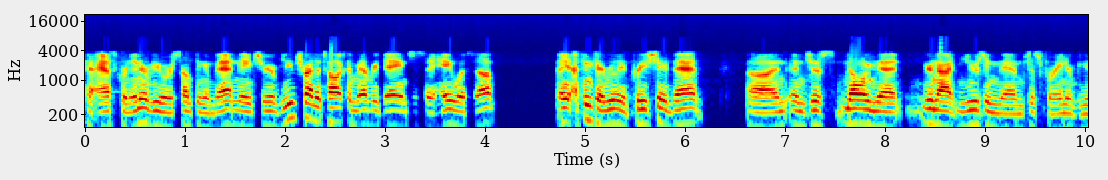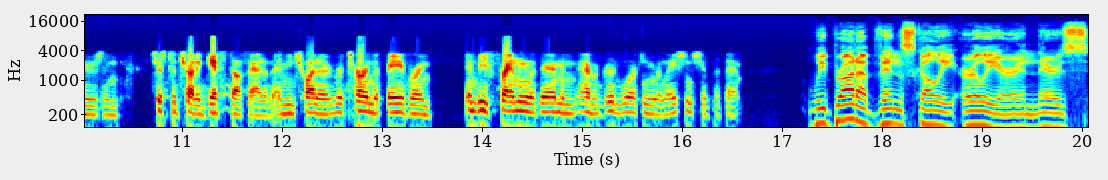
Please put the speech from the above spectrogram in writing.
to ask for an interview or something of that nature. If you try to talk to them every day and just say, "Hey, what's up?" I think they really appreciate that, uh, and, and just knowing that you're not using them just for interviews and just to try to get stuff out of them. You try to return the favor and and be friendly with them and have a good working relationship with them. We brought up Vin Scully earlier, and there's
